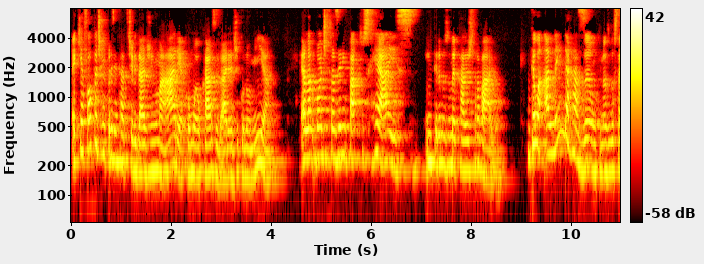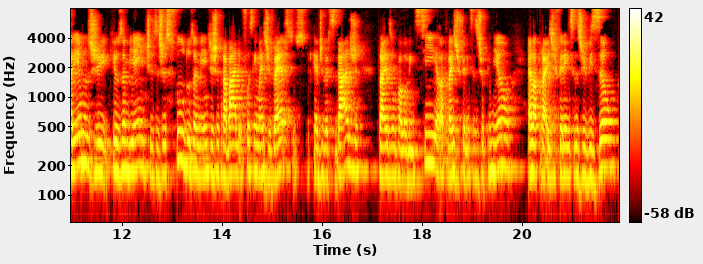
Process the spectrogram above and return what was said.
é que a falta de representatividade em uma área, como é o caso da área de economia, ela pode trazer impactos reais em termos do mercado de trabalho. Então, além da razão que nós gostaríamos de que os ambientes de estudo, os ambientes de trabalho fossem mais diversos, porque a diversidade traz um valor em si, ela traz diferenças de opinião, ela traz diferenças de visão,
